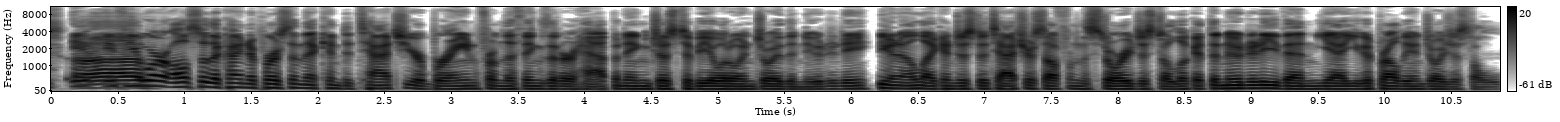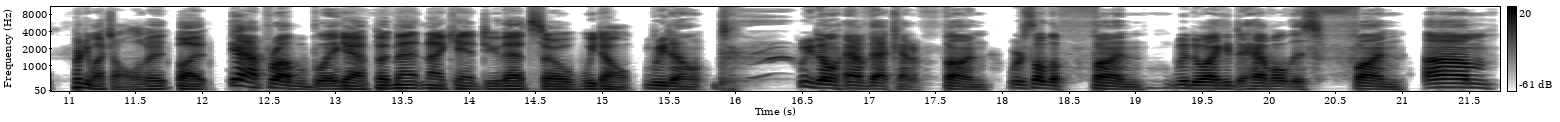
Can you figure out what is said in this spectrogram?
if, if Um, you are also the kind of person that can detach your brain from the things that are happening just to be able to enjoy the nudity, you know, like and just detach yourself from the story just to look at the nudity, then yeah, you could probably enjoy just a, pretty much all of it. But Yeah, probably. yeah, but Matt and I can't do that, so we don't. We don't. we don't have that kind of fun. Where's all the fun? When do I get to have all this fun? Um.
